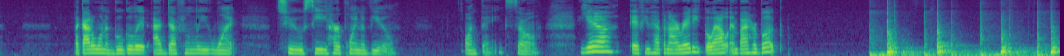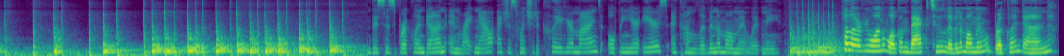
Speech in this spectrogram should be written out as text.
Like, I don't want to Google it. I definitely want to see her point of view on things. So, yeah, if you haven't already, go out and buy her book. This is Brooklyn Dunn, and right now I just want you to clear your minds, open your ears, and come live in the moment with me. Hello, everyone. Welcome back to Live in a Moment with Brooklyn Dunn.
